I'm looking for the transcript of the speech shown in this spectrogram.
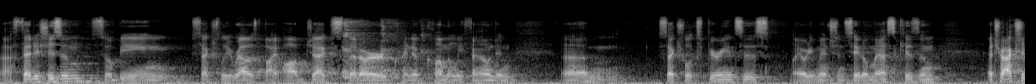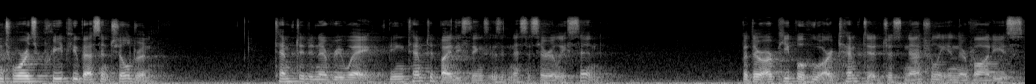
Uh, fetishism, so being sexually aroused by objects that are kind of commonly found in um, sexual experiences. I already mentioned sadomasochism. Attraction towards prepubescent children. Tempted in every way. Being tempted by these things isn't necessarily sin. But there are people who are tempted just naturally in their bodies.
